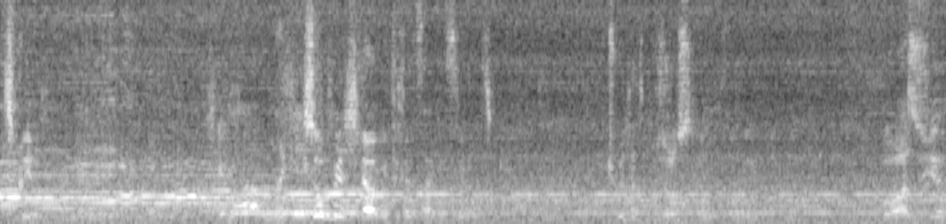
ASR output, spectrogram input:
ექსპირიენს არ უნდა გეკითხო სოფელში რა გითხეთ საკითხს ჩვენაც ბჟოსნო აზიერ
